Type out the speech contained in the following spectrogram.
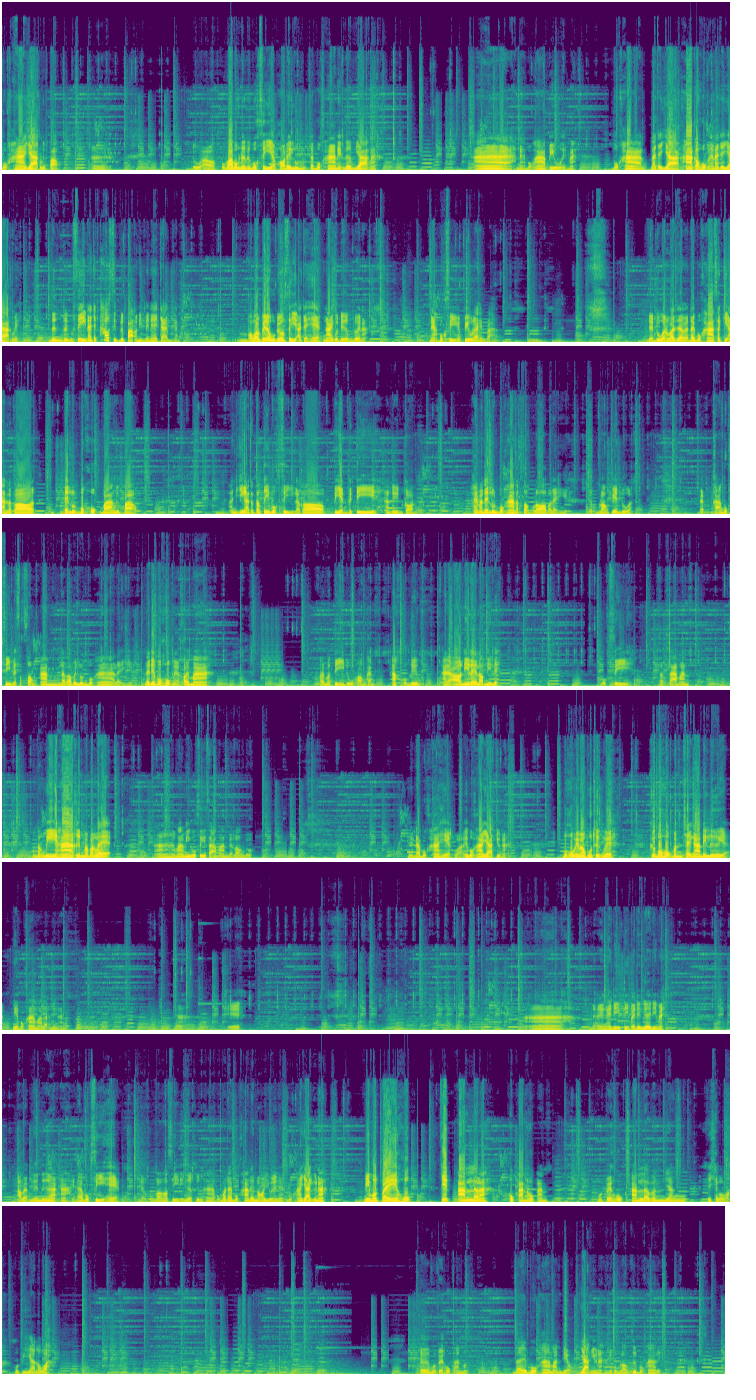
บวก5ยากหรือเปล่า อ่า ดูเอา ผมว่าบวกหนึ่งถึงบวกสี่อะพอได้ลุ้น แต่บวกห้าเนี่ยเริ่มยากนะ อ่านะบวกห้าปิวเห็นไหมบวกห้าน่าจะยากห้ากับหกเนี่ยน่าจะยากเลยหนึ่งถึงสี่น่าจะเก้าสิบหรือเปล่า อันนี้ไม่แน่ใจเหมือนกัน เพราะว่าเป็นอาวุธเวลสี่อาจจะแหกง่ายกว่าเดิมด้วยนะ เนี่ยบวกสี่ก็ปิวแล้วเห็นปะเดี๋ยวดูก่อนว่าจะได้บวกห้าสักกี่อันแล้วก็ได้ลุ้นบวกหกบ้างหรือเปล่า นจริงๆอาจจะต้องตีบวกสี่แล้วก็เปลี่ยนไปตีอันอื่นก่อน ให้มันได้ลุ้นบวกห้าสักสองรอบอะไรอย่างเงี้ยเดี๋ยวผมลองเปลี่ยนดูก่อนแบบค้างบวกสี่ไปสักสองอัน แล้วก็ไปลุ้นบวกห้าอะไรอย่างเงี้ยแล้วเดี๋ยวบวกหกเนี่ยค่อยมา ค่อยมาตีดูพร้อมกันอะผมลืมอะเดี๋ยวเอาอันนี้เลยรอบนี้เลยบวกสี่สักสามอัน มันต้องมีห้าขึ้นมาบ้างแหละอ่ามามีบวกสี่สามอันเดี๋ยวลองดู เห็นนะบวกห้าแหกว่ะไอ้ยบวกห้ายากอยู่นะบวกหกนี่ไม่ต้องพูดถึงเลย คือบวกหกมันใช้งานได้เลยอะ เนี่ยบวกห้ามาละหนึ่งอันอะโอเคอ่าเดี๋ยวยังไงดีตีไปเรื่อยๆดีไหมเอาแบบเนื้อเนื้อๆอะเห็นได้บวกสี่แหกเดี๋ยวผมลองเอาสี่ที่เหลือขึ้นห้าผมว่าได้บวกห้าได้น้อยอยู่นะเนี่ยบวกห้ายากอยู่นะ นี่หมดไปหก เจ็ดอันแล้วนะหกอันหกอัน หมดไปหกอันแล้วมันยังเอ๊ะใช่ป่าวะหมดไปกี่อันแล้ววะเออหมดไปหกอันมั้งได้บวกห้ามาอันเดียว ยากอยู่นะ เดี๋ยวผมลองขึ้นบวกห้าเลย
